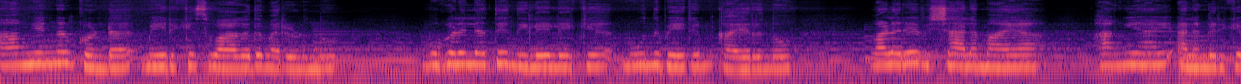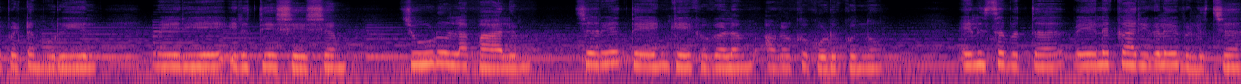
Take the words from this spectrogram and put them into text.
ആംഗ്യങ്ങൾ കൊണ്ട് മേരിക്ക് സ്വാഗതം അരുളുന്നു. മുകളിലത്തെ നിലയിലേക്ക് മൂന്ന് പേരും കയറുന്നു. വളരെ വിശാലമായ ഭംഗിയായി അലങ്കരിക്കപ്പെട്ട മുറിയിൽ മേരിയെ ഇരുത്തിയ ശേഷം ചൂടുള്ള പാലും ചെറിയ തേൻ കേക്കുകളും അവൾക്ക് കൊടുക്കുന്നു. എലിസബത്ത് വേലക്കാരികളെ വിളിച്ച്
